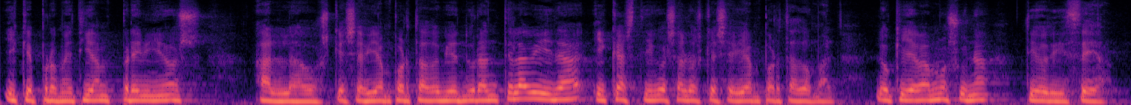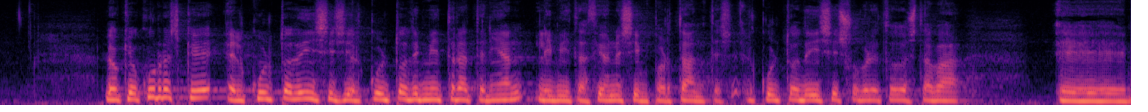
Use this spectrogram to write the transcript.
y que prometían premios a los que se habían portado bien durante la vida y castigos a los que se habían portado mal, lo que llamamos una teodicea. Lo que ocurre es que el culto de Isis y el culto de Mitra tenían limitaciones importantes. El culto de Isis sobre todo estaba eh,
